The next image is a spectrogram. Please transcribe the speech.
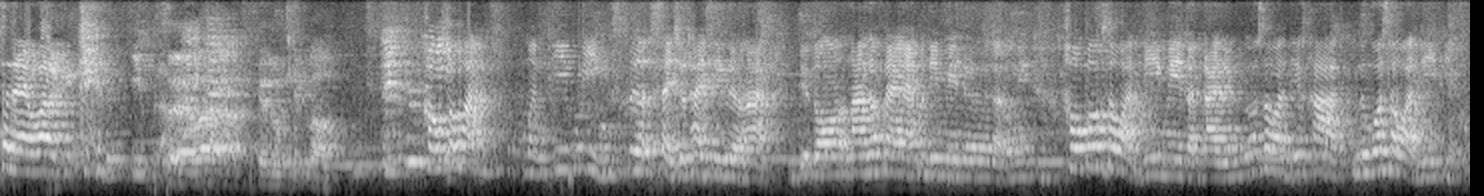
แสดงว่าแกดูคลิปเราแสดงว่าแกดูคลิปเราเขาสวัสดเห มือนพี่ผู้หญิงเสื้อใส่ชุดไทยสีเหลืองอะ อยู่ตรงร้านกาแฟไงพอดีเมย์เดินมาจากตรงนี้ เขาก็สวัสดีเมย์แต่ไกลเลยเมย์ก็สวัสดีค่ะ นึกว่าสวัสดีผิดค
